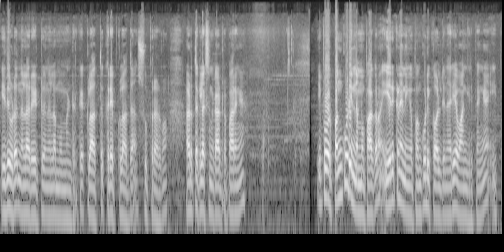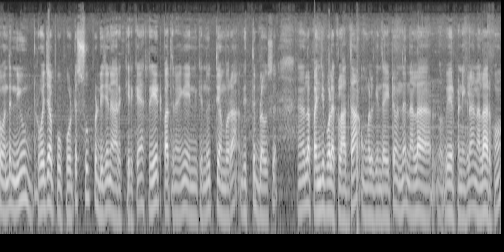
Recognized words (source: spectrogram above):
இதோட நல்லா ரேட்டு நல்லா மூமெண்ட் இருக்குது கிளாத்து கிரேப் கிளாத் தான் சூப்பராக இருக்கும். அடுத்த கலெக்ஷன் காட்டுற பாருங்கள் இப்போ ஒரு பங்குடி நம்ம பார்க்குறோம். ஏற்கனவே நீங்கள் பங்குடி குவாலிட்டி நிறைய வாங்கியிருப்பீங்க. இப்போ வந்து நியூ ரோஜா பூ போட்டு சூப்பர் டிசைன் இறக்கியிருக்கேன். ரேட் பார்த்துருவீங்க இன்றைக்கி நூற்றி ஐம்பது ரூபா வித் ப்ளவுஸு நல்லா பஞ்சு போல கிளாத் தான். உங்களுக்கு இந்த ஐட்டம் வந்து நல்லா வேர் பண்ணிக்கலாம் நல்லாயிருக்கும்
